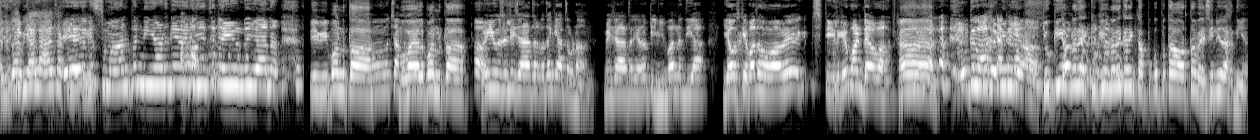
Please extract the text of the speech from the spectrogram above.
ਅਜੂ ਤਾਂ ਵੀ ਆ ਲੈ ਚੱਕ ਇਹ ਸਮਾਨ ਭੰਨੀ ਜਾਣਗੇ ਮੇਰੇ ਜਿੱਦ ਨਹੀਂ ਹੁੰਦੇ ਜਾਨ। ਟੀਵੀ ਭੰਨਤਾ ਮੋਬਾਈਲ ਭੰਨਤਾ। ਮੈਂ ਯੂਜ਼ਲੀ ਜ਼ਿਆਦਾਤਰ ਪਤਾ ਕੀ ਤੋੜਾ? ਮੈਂ ਜ਼ਿਆਦਾਤਰ ਜਾਂ ਤਾਂ ਟੀਵੀ ਭੰਨ ਦਿਆ ਜਾਂ ਉਸਕੇ ਬਾਅਦ ਹੋਵਾਵੇਂ ਸਟੀਲ ਕੇ ਭਾਂਡਿਆ ਵਾ। ਹਾਂ। ਗਲਾਸ ਚੱਕਣਾ ਕਿਉਂਕਿ ਉਹਨਾਂ ਦੇ ਕਿਉਂਕਿ ਉਹਨਾਂ ਦੇ ਕਦੇ ਕੱਪ ਕੁੱਪ ਤਾਂ ਔਰਤਾਂ ਵੈਸੇ ਨਹੀਂ ਰੱਖਦੀਆਂ।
